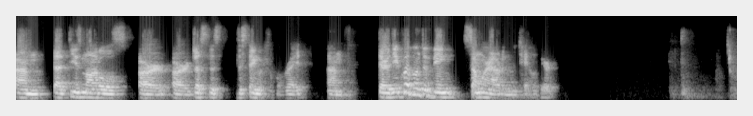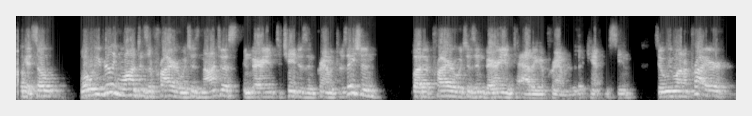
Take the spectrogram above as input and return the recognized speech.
um, that these models are, are just as distinguishable, right? Um, they're the equivalent of being somewhere out in the tail here. Okay, so what we really want is a prior which is not just invariant to changes in parameterization, but a prior which is invariant to adding a parameter that can't be seen. So we want a prior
